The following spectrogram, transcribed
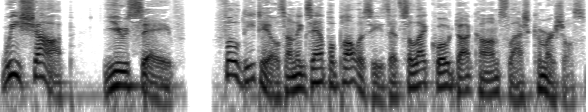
We shop, you save. Full details on example policies at selectquote.com slash commercials.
